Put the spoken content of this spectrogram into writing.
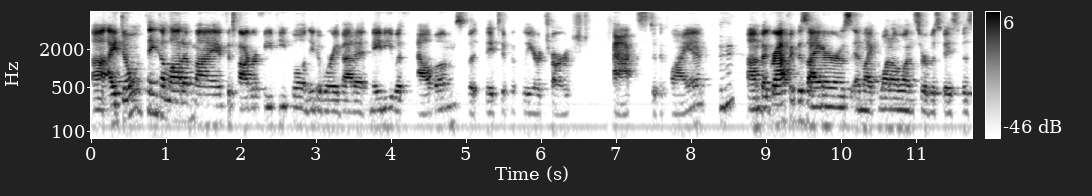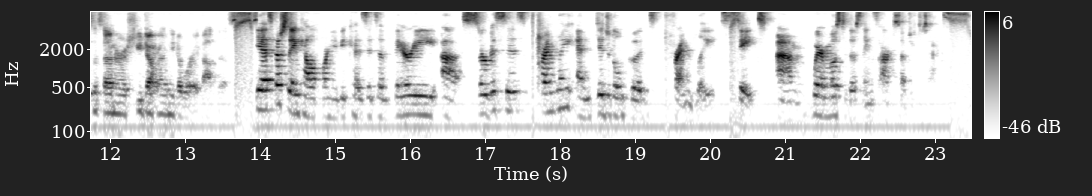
Uh, I don't think a lot of my photography people need to worry about it. Maybe with albums, but they typically are charged tax to the client. Mhm. Um, but graphic designers and like one-on-one service-based business owners, you don't really need to worry about this. Yeah, especially in California because it's a very uh, services friendly and digital goods friendly state um, where most of those things aren't subject to tax.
